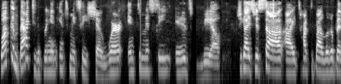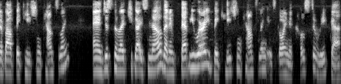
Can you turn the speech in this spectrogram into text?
Welcome back to the Bringing Intimacy Show, where intimacy is real. You guys just saw, I talked about a little bit about vacation counseling. And just to let you guys know that in February, vacation counseling is going to Costa Rica.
